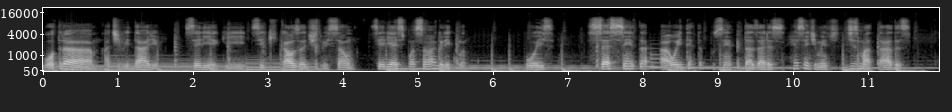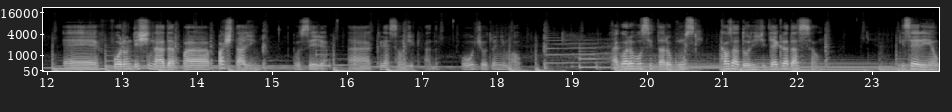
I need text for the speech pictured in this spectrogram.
Outra atividade seria que, que causa destruição seria a expansão agrícola, pois 60 a 80% das áreas recentemente desmatadas é, foram destinadas para pastagem, ou seja, a criação de gado ou de outro animal. Agora vou citar alguns causadores de degradação, que seriam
